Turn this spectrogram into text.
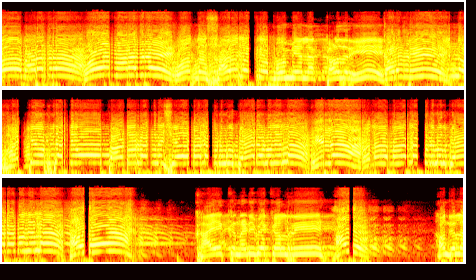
ಓ ಮಹಾರಾಜ್ರ ಓ ಮಹಾರಾಜ್ರೆ ಒಂದು ಸಾವಿರ ಎಕರೆ ಭೂಮಿ ಎಲ್ಲ ಕಳೆದ್ರಿ. ಕಳೆದ್ರಿ. ಇನ್ನು ಹತ್ತಿ ಹೋಗ್ತಾರ ನೀವು ಪಾಂಡುರಂಗನ ಸೇವೆ ಮಾಡಕ್ ನಿಮ್ಗೆ ಬ್ಯಾಡ ಅನ್ನೋದಿಲ್ಲ. ಇಲ್ಲ. ಹೊಲ ಮಾರ್ಲಕ್ಕ ನಿಮಗೆ ಬ್ಯಾಡ ಅನ್ನೋದಿಲ್ಲ. ಹೌದು. ಕಾಯಕ ನಡಿಬೇಕಲ್ರಿ. ಹೌದು. ಹೌದಿಲ್ಲ?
